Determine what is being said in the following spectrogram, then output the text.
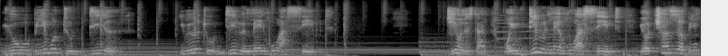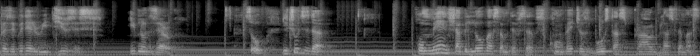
you will be able to deal. You'll be able to deal with men who are saved. Do you understand? When you deal with men who are saved, your chances of being persecuted reduces, if not zero. So the truth is that for men shall be lovers of themselves, covetous, boasters, proud, blasphemers,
